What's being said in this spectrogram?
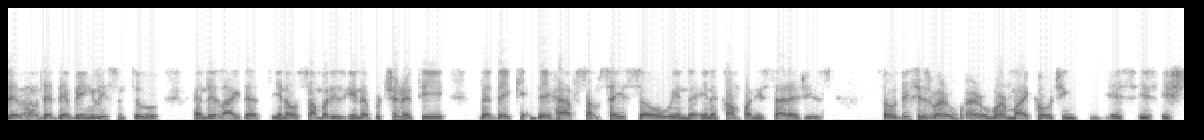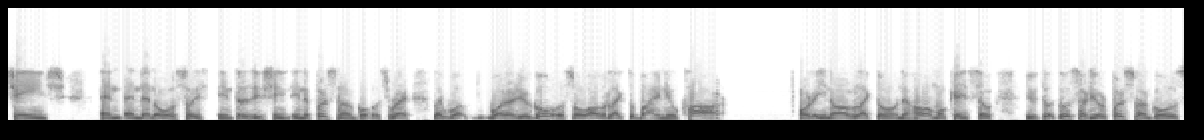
they love that they're being listened to, and they like that you know somebody's getting opportunity that they can, they have some say so in the in a company strategies. So this is where, where, where my coaching is, is, is changed and and then also in transition in the personal goals, right? Like what what are your goals? Oh, I would like to buy a new car or you know I would like to own a home. Okay, so if th- those are your personal goals,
